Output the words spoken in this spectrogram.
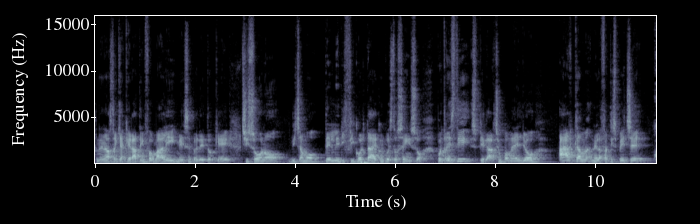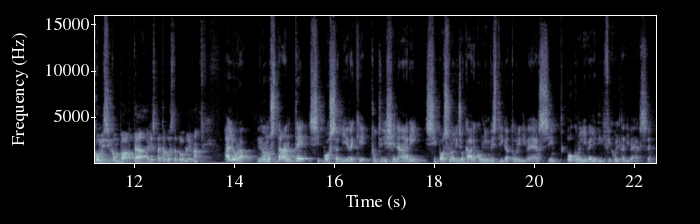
Nelle nostre chiacchierate informali mi hai sempre detto che ci sono, diciamo, delle difficoltà, ecco, in questo senso. Potresti spiegarci un po' meglio Arkham nella fattispecie come si comporta rispetto a questo problema? Allora, nonostante si possa dire che tutti gli scenari si possono rigiocare con investigatori diversi o con livelli di difficoltà diverse,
